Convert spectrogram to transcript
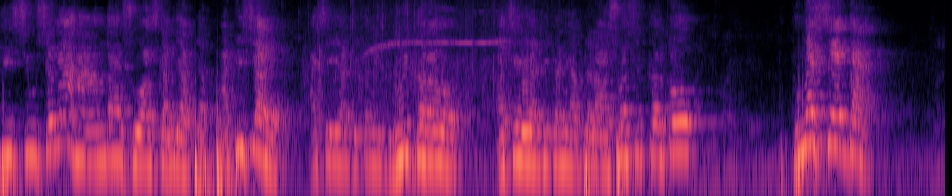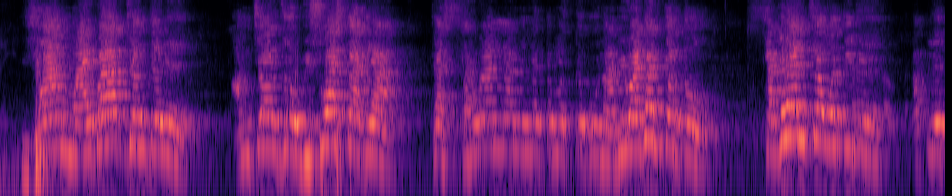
ही शिवसेना हा आमदार सुहास कांदे आपल्या पाठीशी आहे. असे या ठिकाणी गृहित धरावं असे या ठिकाणी आपल्याला आश्वासित करतो. पुनश्च एकदा ह्या मायबाप जनतेने आमच्यावर जो विश्वास टाकला त्या सर्वांना मी नतमस्तक होऊन अभिवादन करतो. सगळ्यांच्या वतीने आपले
